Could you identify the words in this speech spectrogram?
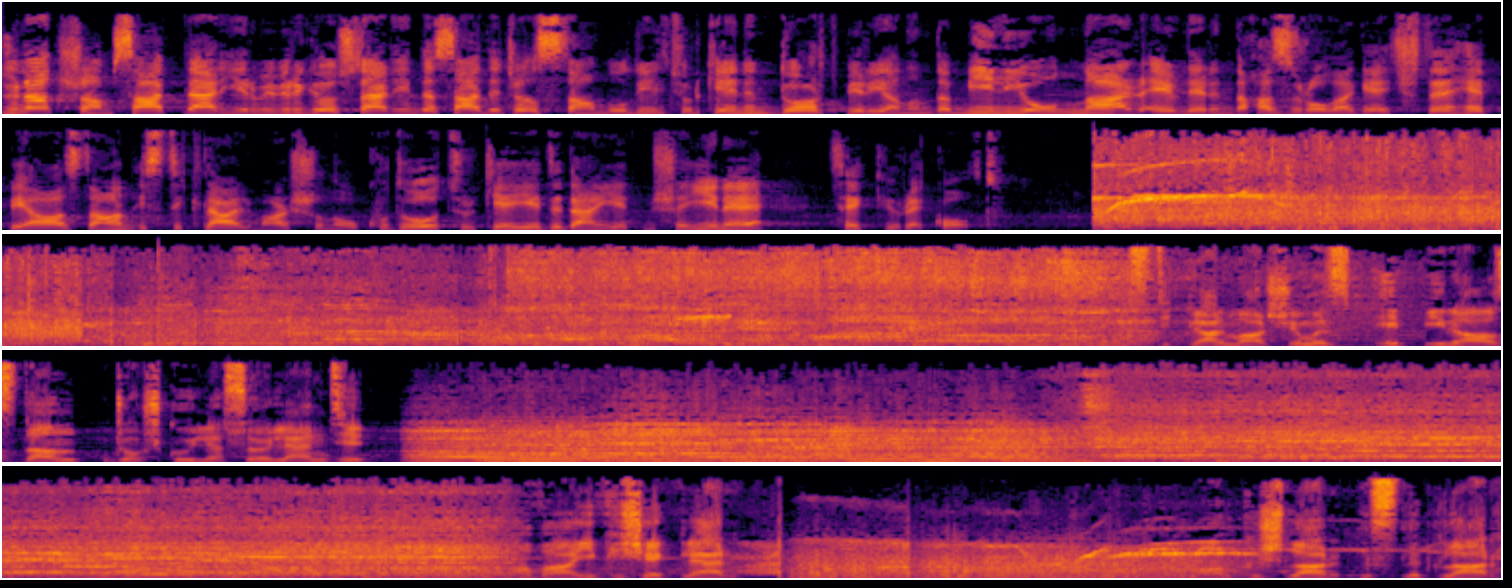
Dün akşam saatler 21'i gösterdiğinde sadece İstanbul değil Türkiye'nin dört bir yanında milyonlar evlerinde hazır ola geçti. Hep bir ağızdan İstiklal Marşı'nı okudu. Türkiye 7'den 70'e yine tek yürek oldu. İstiklal Marşımız hep bir ağızdan coşkuyla söylendi. Havai fişekler, alkışlar, ıslıklar,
